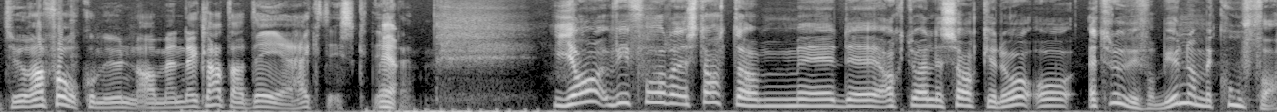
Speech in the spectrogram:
turer for kommunen. Da. men det er klart at det er hektisk. Det er ja. det. Ja, vi får starte med aktuelle saker da. Og jeg tror vi får begynne med KOFA.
